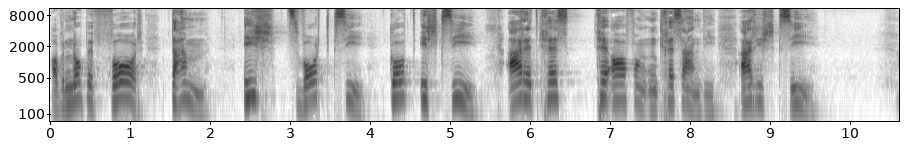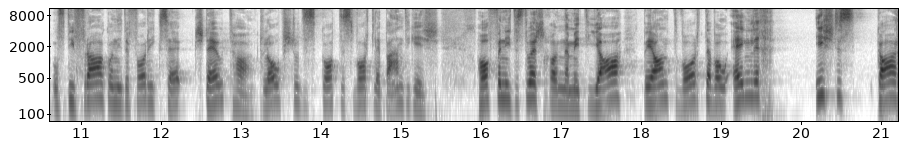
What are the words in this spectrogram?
Aber noch bevor dem ist das Wort Gott ist Er hat keinen Anfang und kein Ende. Er war. Auf die Frage, die ich dir vorhin gestellt habe, glaubst du, dass Gottes Wort lebendig ist? Hoffe ich, dass du es mit Ja beantworten weil eigentlich ist es gar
